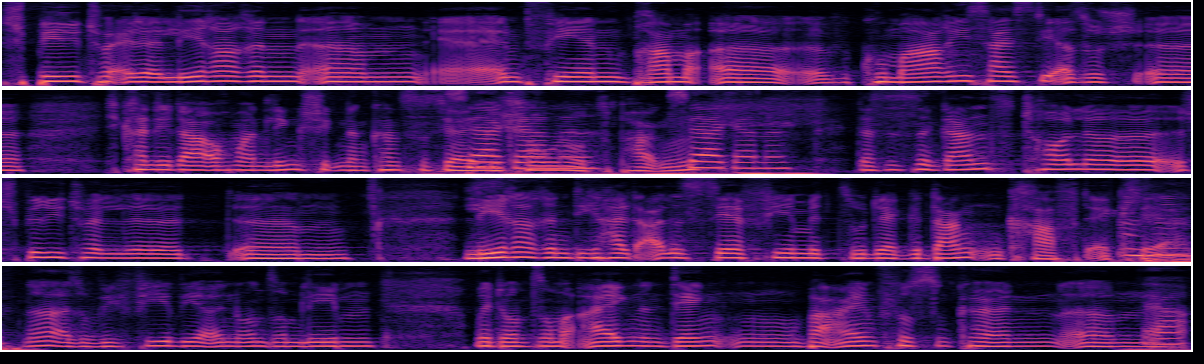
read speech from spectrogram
spirituelle Lehrerin ähm, äh, empfehlen, Brahm, äh, Kumaris heißt die. Also äh, ich kann dir da auch mal einen Link schicken, dann kannst du es ja Sehr in die gerne. Shownotes packen. Sehr gerne. Das ist eine ganz tolle spirituelle ähm, Lehrerin, die halt alles sehr viel mit so der Gedankenkraft erklärt. Ne? Also wie viel wir in unserem Leben mit unserem eigenen Denken beeinflussen können. Ähm, Ja.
